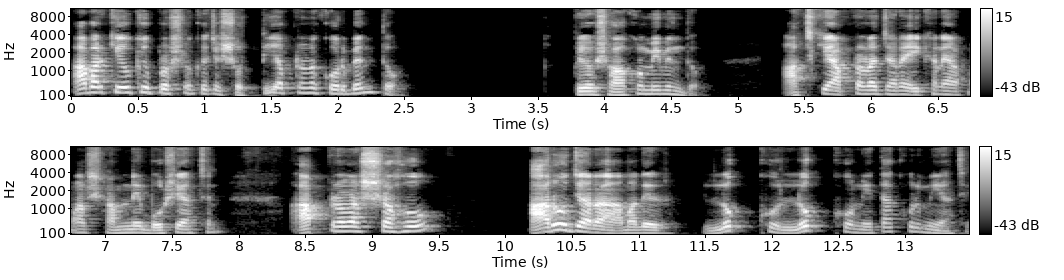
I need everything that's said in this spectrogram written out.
আবার কেউ কেউ প্রশ্ন করেছে সত্যি আপনারা করবেন তো? প্রিয় সহকর্মীবৃন্দ, আজকে আপনারা যারা এখানে আমার সামনে বসে আছেন, আপনারা সহ আরও যারা আমাদের লক্ষ লক্ষ নেতাকর্মী আছে,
